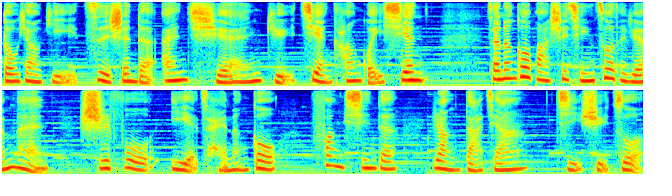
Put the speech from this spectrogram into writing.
都要以自身的安全与健康为先，才能够把事情做得圆满，师父也才能够放心的让大家继续做。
